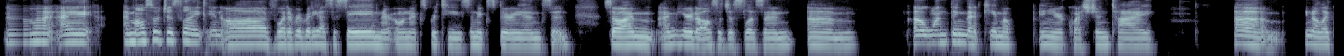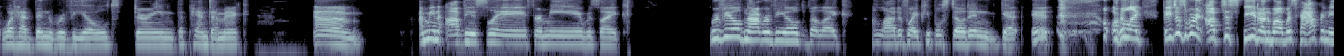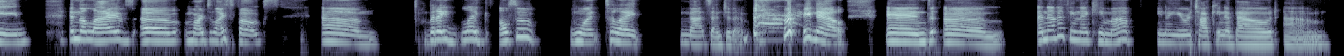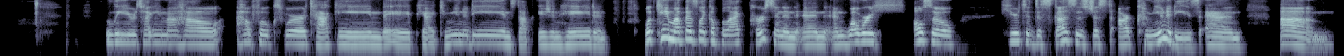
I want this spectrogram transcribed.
no, I I'm also just like in awe of what everybody has to say and their own expertise and experience. And so I'm I'm here to also just listen. Um, uh, one thing that came up in your question, Ty, um, you know, like what had been revealed during the pandemic. Um, I mean, obviously for me, it was like revealed, not revealed, but like a lot of white people still didn't get it. or like they just weren't up to speed on what was happening in the lives of marginalized folks. Um, but I like also want to like not censor them right now. And um another thing that came up, you know, you were talking about um Lee, you were talking about how how folks were attacking the API community and stop Asian hate. And what came up as like a black person and and and what we're also here to discuss is just our communities and um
